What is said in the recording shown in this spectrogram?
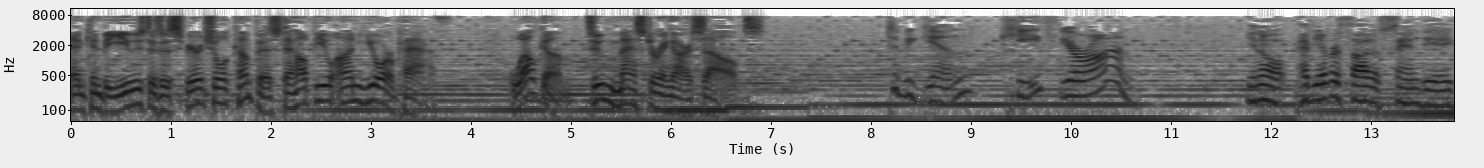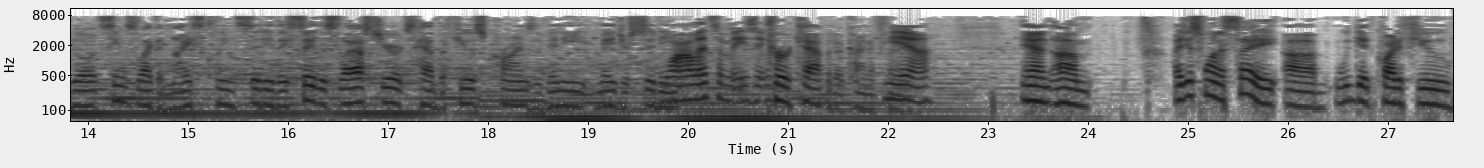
and can be used as a spiritual compass to help you on your path. Welcome to Mastering Ourselves. To begin, Keith, you're on. You know, have you ever thought of San Diego? It seems like a nice, clean city. They say this last year it's had the fewest crimes of any major city Wow, that's amazing. per capita kind of thing. Yeah. And um, I just want to say uh, we get quite a few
